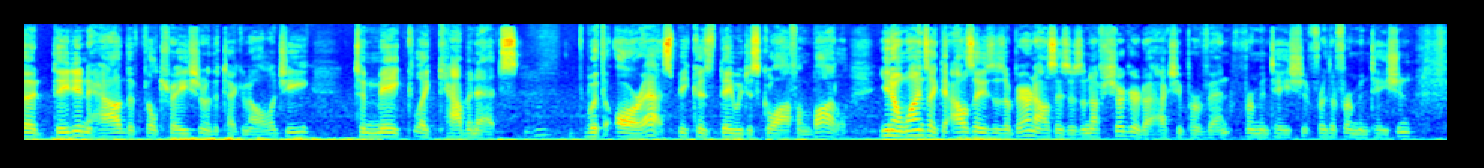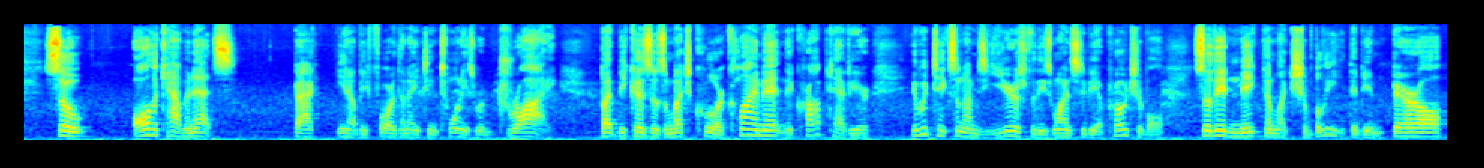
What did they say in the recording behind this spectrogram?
That they didn't have the filtration or the technology to make like Kabinetts. Mm-hmm with RS because they would just go off on bottle. You know, wines like the Ausleses or Beerenauslese, there's enough sugar to actually prevent fermentation, further fermentation. So all the Kabinetts back, you know, before the 1920s were dry. But because it was a much cooler climate and they cropped heavier, it would take sometimes years for these wines to be approachable. So they'd make them like Chablis. They'd be in barrel.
